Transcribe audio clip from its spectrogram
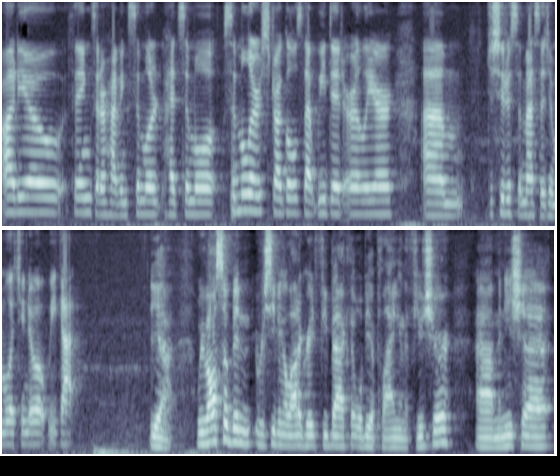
audio things and are having similar had similar similar struggles that we did earlier, um, just shoot us a message and we'll let you know what we got. Yeah, we've also been receiving a lot of great feedback that we'll be applying in the future. Uh, Manisha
